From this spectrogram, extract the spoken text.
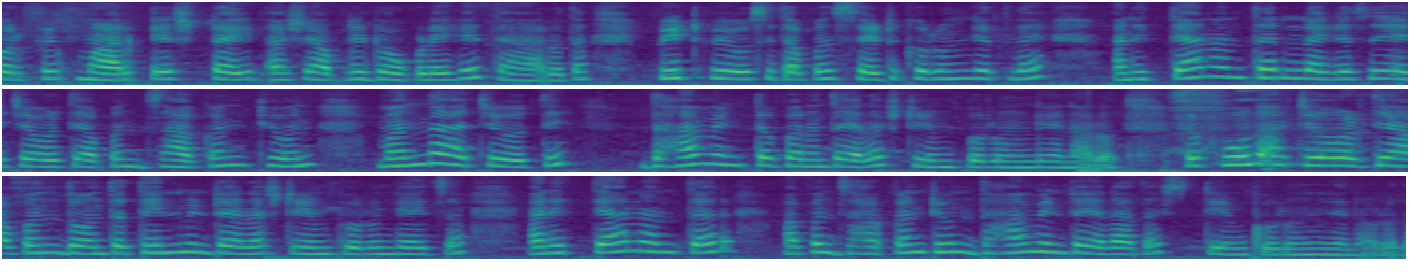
परफेक्ट मार्केट स्टाईल असे आपले ढोकळे हे तयार होतात. पीठ व्यवस्थित आपण सेट करून घेतलं आहे आणि त्यानंतर लगेच याच्यावरती आपण झाकण ठेवून मंद आचेवरती दहा मिनटंपर्यंत याला स्टीम करून घेणार आहोत. तर फुल आचेवरती आपण दोन ते तीन मिनटं याला स्टीम करून घ्यायचं. आणि त्यानंतर आपण झाकण ठेवून दहा मिनटं याला आता स्टीम करून घेणार आहोत.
